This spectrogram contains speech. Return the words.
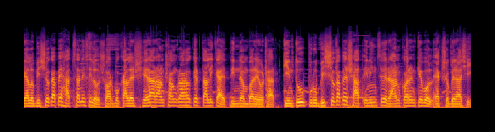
গেল বিশ্বকাপে হাতসানি ছিল সর্বকালের সেরা রান সংগ্রাহকের তালিকায় তিন নম্বরে ওঠার। কিন্তু পুরো বিশ্বকাপের সাত ইনিংসে রান করেন কেবল একশো বিরাশি।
